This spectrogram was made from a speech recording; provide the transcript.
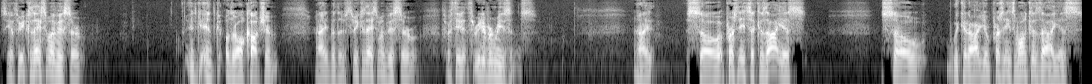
So you have three kazesim of iser. Oh, they're all kachim, right? But there's three kazesim of iser for three, three different reasons, right? So a person eats a kazayas. So we could argue a person eats one kazayas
